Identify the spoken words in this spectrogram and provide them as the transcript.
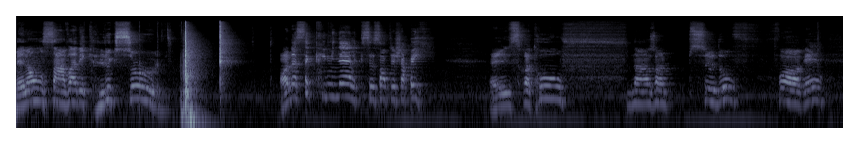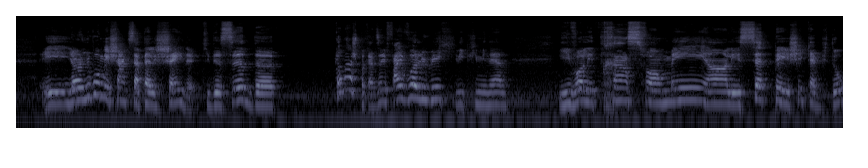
Mais là, on s'en va avec luxure. On a ces criminels qui se sont échappés. Ils se retrouvent dans un pseudo-forêt. Et il y a un nouveau méchant qui s'appelle Shade qui décide de, comment je pourrais dire, faire évoluer les criminels. Il va les transformer en les sept péchés capitaux.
